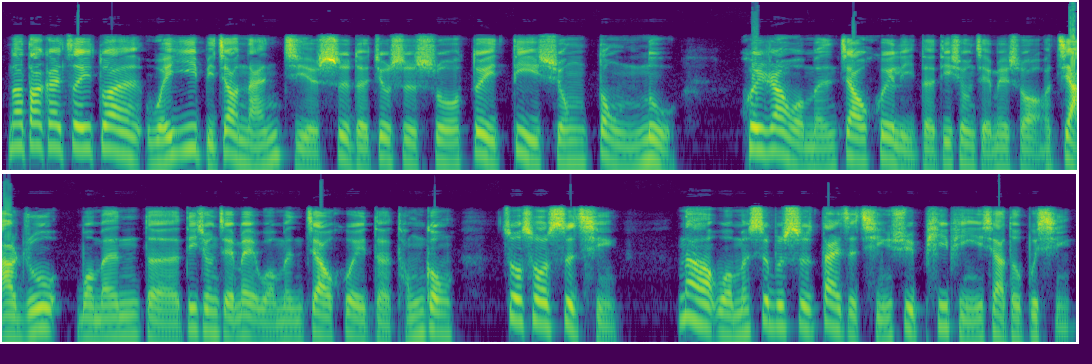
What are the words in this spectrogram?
那大概这一段唯一比较难解释的就是说，对弟兄动怒，会让我们教会里的弟兄姐妹说：假如我们的弟兄姐妹，我们教会的同工做错事情，那我们是不是带着情绪批评一下都不行？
